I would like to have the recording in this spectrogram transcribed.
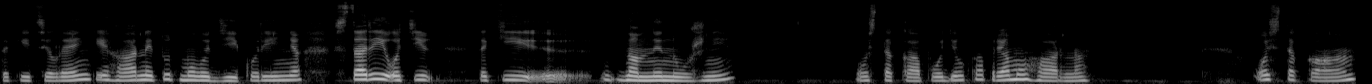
такий ціленький, гарний. Тут молоді коріння. Старі оті такі е, нам не нужні. Ось така поділка, прямо гарна. Ось така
